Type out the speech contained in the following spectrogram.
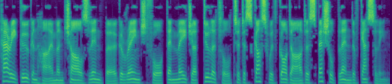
Harry Guggenheim and Charles Lindbergh arranged for then Major Doolittle to discuss with Goddard a special blend of gasoline.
